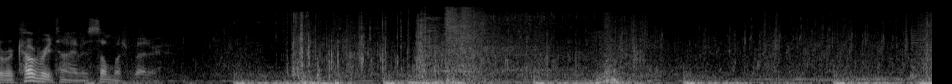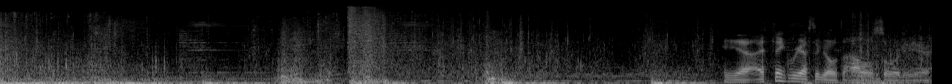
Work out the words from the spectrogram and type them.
The recovery time is so much better. Yeah, I think we have to go with the hollow sword here.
